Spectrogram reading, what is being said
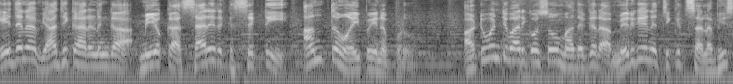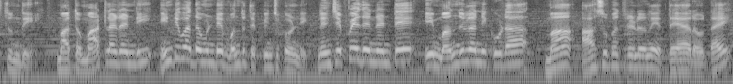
ఏదైనా వ్యాధి కారణంగా మీ యొక్క శారీరక శక్తి అంతం అయిపోయినప్పుడు. అటువంటి వారి కోసం మా దగ్గర మెరుగైన చికిత్స లభిస్తుంది. మాతో మాట్లాడండి ఇంటి వద్ద ఉండే మందు తెప్పించుకోండి. నేను చెప్పేది ఏంటంటే ఈ మందులన్నీ కూడా మా ఆసుపత్రిలోనే తయారవుతాయి.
